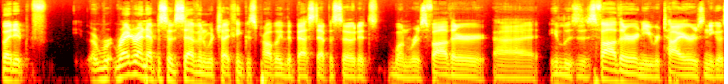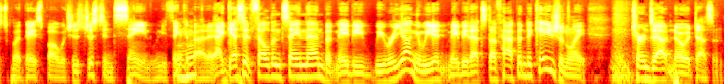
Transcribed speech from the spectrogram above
but it right around episode seven, which I think is probably the best episode. It's one where his father, uh, he loses his father and he retires and he goes to play baseball, which is just insane when you think about it. I guess it felt insane then, but maybe we were young and we didn't. Maybe that stuff happened occasionally. Turns out, no, it doesn't.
